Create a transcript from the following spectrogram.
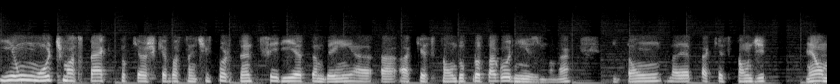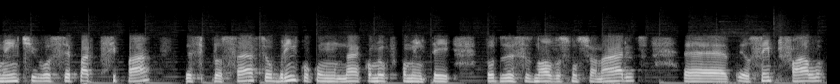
e um último aspecto que acho que é bastante importante seria também a, a, questão do protagonismo, né? Então, é a questão de realmente você participar desse processo. Eu brinco com, né, como eu comentei, todos esses novos funcionários. É, eu sempre falo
